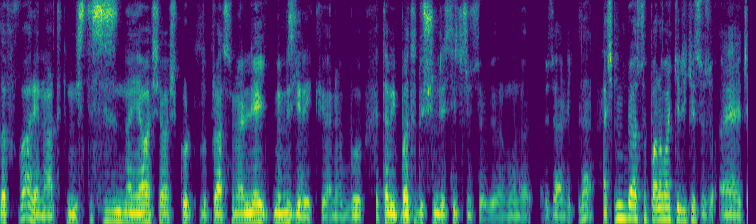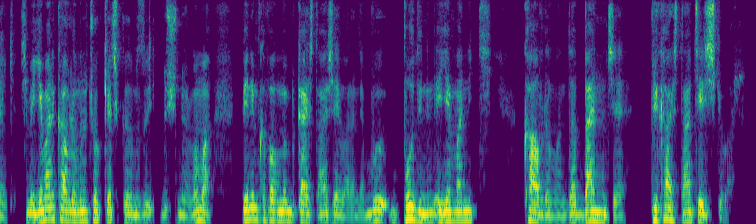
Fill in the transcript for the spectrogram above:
lafı var yani artık mistisizmden yavaş yavaş kurtulup rasyonelliğe gitmemiz gerekiyor. Yani bu e, tabii Batı düşüncesi için söylüyorum onu özellikle. Şimdi biraz toparlamak gerekirse e, Cenk. Şimdi egemenlik kavramını çok iyi açıkladığımızı düşünüyorum ama benim kafamda birkaç tane şey var. Hani bu Bodin'in egemenlik kavramında bence birkaç tane çelişki var.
